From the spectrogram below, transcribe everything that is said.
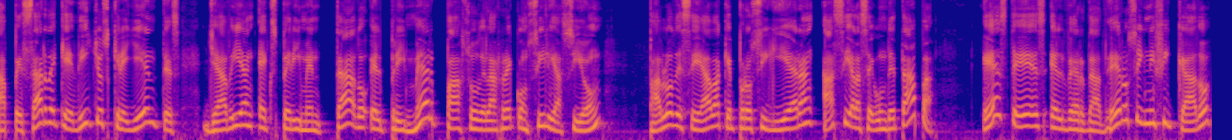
A pesar de que dichos creyentes ya habían experimentado el primer paso de la reconciliación, Pablo deseaba que prosiguieran hacia la segunda etapa. Este es el verdadero significado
